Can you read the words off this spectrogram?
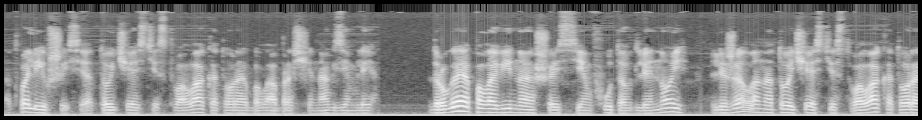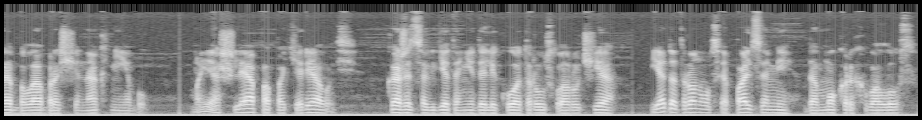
отвалившийся от той части ствола, которая была обращена к земле. Другая половина, 6-7 футов длиной, лежала на той части ствола, которая была обращена к небу. Моя шляпа потерялась, кажется, где-то недалеко от русла ручья. Я дотронулся пальцами до мокрых волос.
